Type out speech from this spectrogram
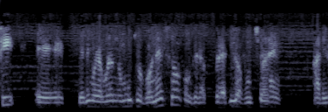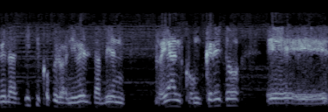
sí, eh, venimos laburando mucho con eso, con que la cooperativa funcione a nivel artístico, pero a nivel también real, concreto. Eh,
